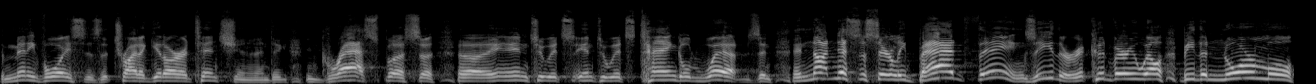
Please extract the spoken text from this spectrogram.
The many voices that try to get our attention and to grasp us uh, uh, into, its, into its tangled webs, and, and not necessarily bad things either. It could very well be the normal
